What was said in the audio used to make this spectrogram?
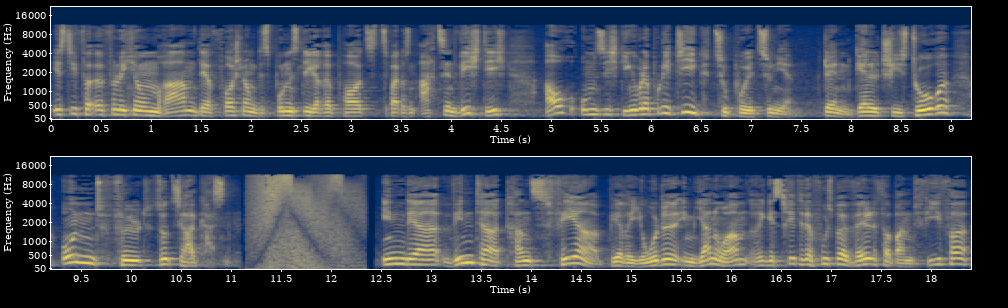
ist die Veröffentlichung im Rahmen der Vorstellung des Bundesliga-Reports 2018 wichtig, auch um sich gegenüber der Politik zu positionieren. Denn Geld schießt Tore und füllt Sozialkassen. In der Wintertransferperiode im Januar registrierte der Fußball-Weltverband FIFA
